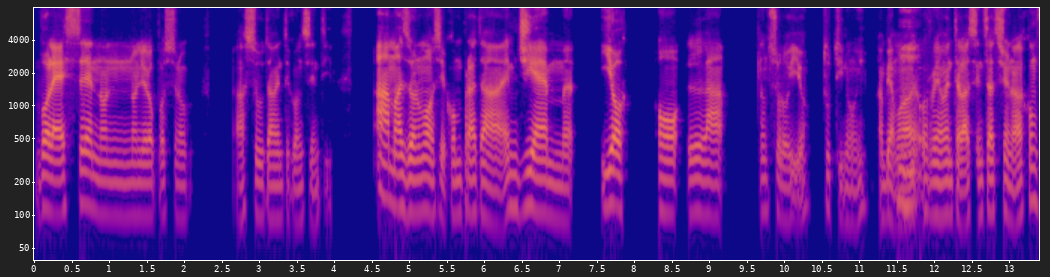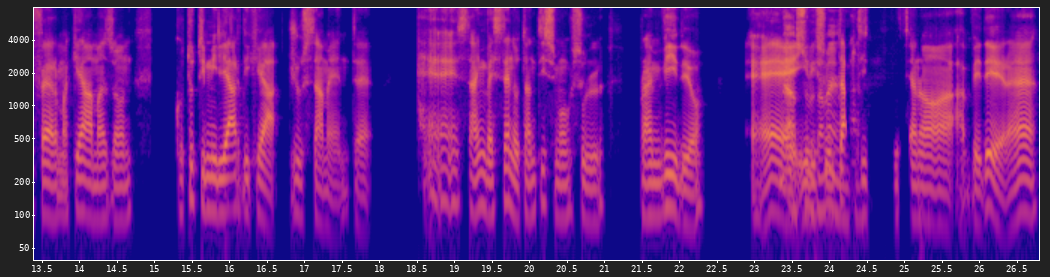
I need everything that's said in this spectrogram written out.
volesse, non, non glielo possono assolutamente consentire. Amazon mo si è comprata MGM. Io ho la... non solo io, tutti noi abbiamo la- Mhm. ovviamente la sensazione, la conferma che Amazon, con tutti i miliardi che ha, giustamente, eh, sta investendo tantissimo sul Prime Video e i assolutamente. risultati iniziano a, a vedere, eh.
